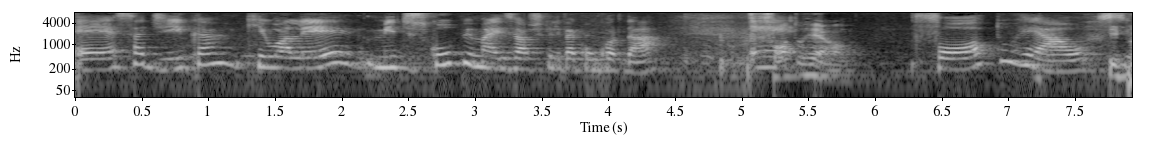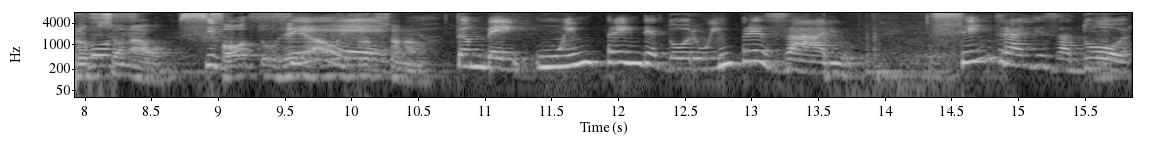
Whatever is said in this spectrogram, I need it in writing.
é essa dica que o Ale, me desculpe, mas eu acho que ele vai concordar. É Foto real. foto real. E Se profissional. você- se Foto você real e é profissional. também um empreendedor, um empresário centralizador,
